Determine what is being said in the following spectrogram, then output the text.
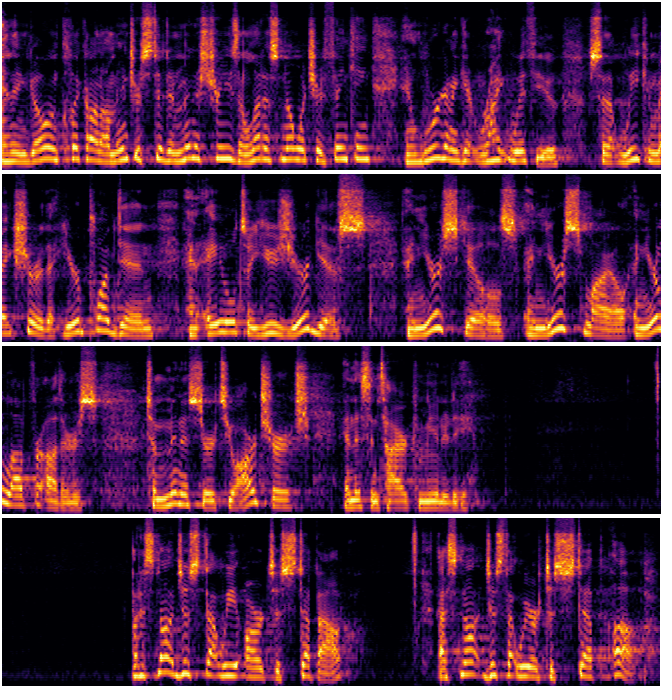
and then go and click on i'm interested in ministries and let us know what you're thinking and we're going to get right with you so that we can make sure that you're plugged in and able to use your gifts and your skills and your smile and your love for others to minister to our church and this entire community. But it's not just that we are to step out. That's not just that we are to step up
